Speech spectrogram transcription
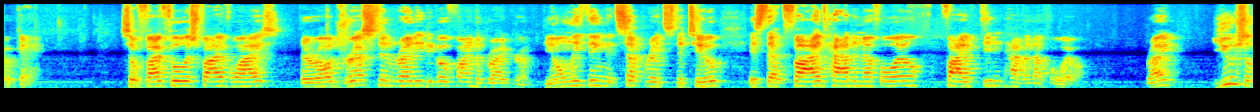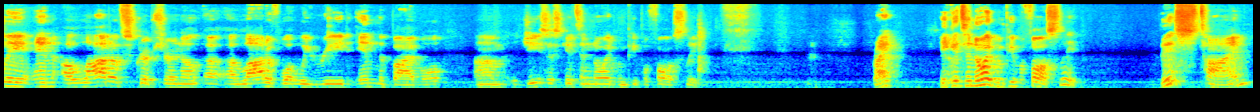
Okay. So five foolish, five wise. They're all dressed and ready to go find the bridegroom. The only thing that separates the two is that five had enough oil, five didn't have enough oil. Right? Usually, in a lot of scripture and a, a, a lot of what we read in the Bible, um, Jesus gets annoyed when people fall asleep. Right? He gets annoyed when people fall asleep. This time,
